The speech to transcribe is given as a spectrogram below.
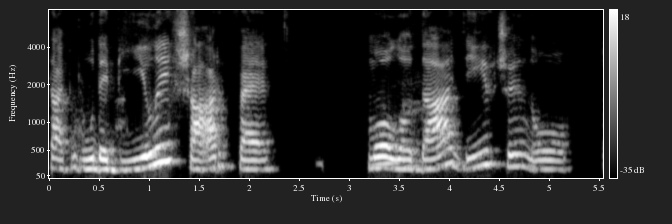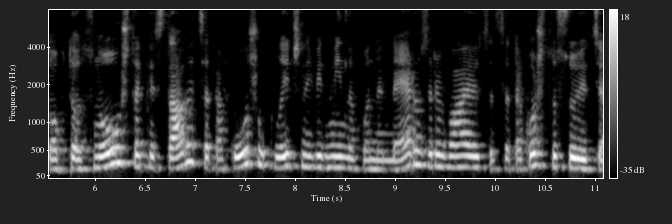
Так, буде білий шарфе. Молода дівчино. Тобто, знову ж таки, ставиться також у кличний відмінок, вони не розриваються, це також стосується.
